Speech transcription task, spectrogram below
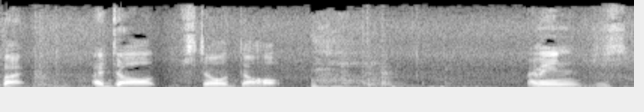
But adult, still adult. I mean, just.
